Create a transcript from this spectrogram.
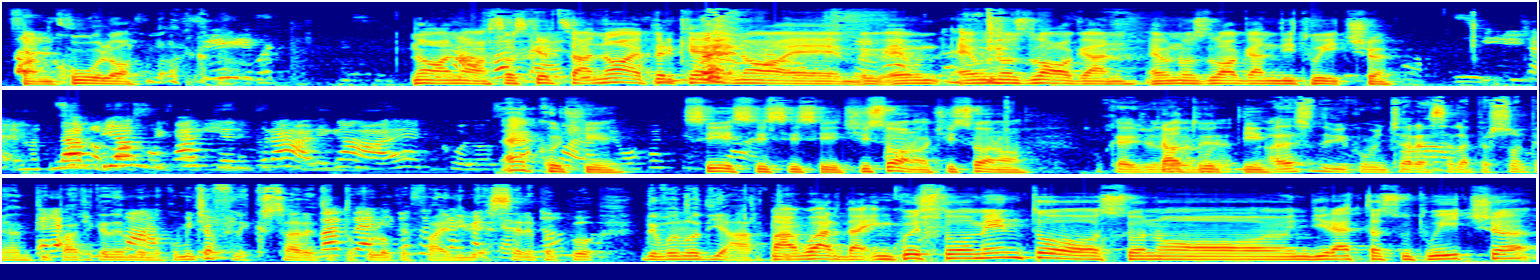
fanculo. No, no, sto scherzando. No, è perché no, è, è un- è uno slogan. È uno slogan di Twitch. Cioè, L'abbiamo fatto entrare, raga, eccolo. Eccoci. Sì, sì, sì, sì, ci sono, ci sono. Ok, Ciao a tutti. Adesso devi cominciare a essere la persona più antipatica del mondo. Comincia a flexare tutto bene, quello che fai. Devi essere proprio. Devono odiarti. Ma guarda, in questo momento sono in diretta su Twitch.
